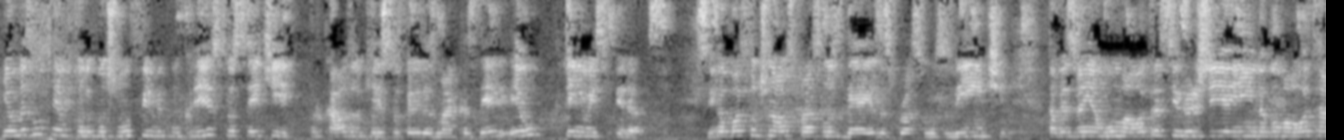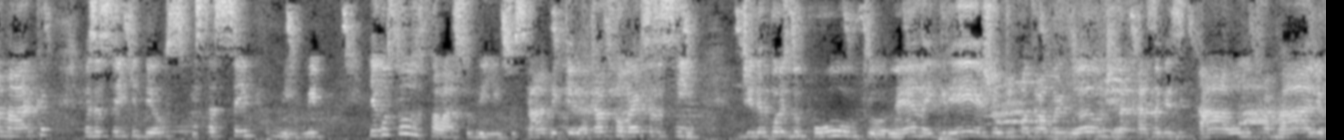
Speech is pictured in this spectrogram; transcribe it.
E ao mesmo tempo, quando eu continuo firme com Cristo, eu sei que por causa do que ele sofreu das marcas dele, eu tenho esperança. Sim. Então eu posso continuar os próximos 10, os próximos 20, talvez venha alguma outra cirurgia ainda, alguma outra marca, mas eu sei que Deus está sempre comigo. E, e é gostoso falar sobre isso, sabe? Aquelas conversas assim, de depois do culto, né, na igreja, ou de encontrar uma irmã, de ir na casa visitar, ou no trabalho,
